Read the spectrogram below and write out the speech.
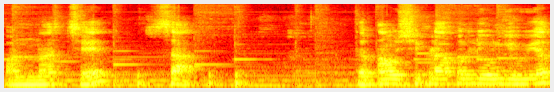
पन्नास छेद सात. तर अंश इकडे आपण लिहून घेऊयात.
